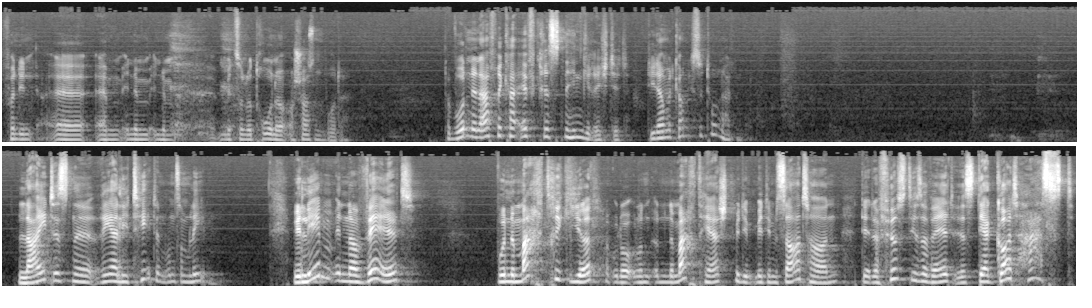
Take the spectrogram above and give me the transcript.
von den, äh, ähm, in einem, in einem, äh, mit so einer Drohne erschossen wurde. Da wurden in Afrika elf Christen hingerichtet, die damit gar nichts zu tun hatten. Leid ist eine Realität in unserem Leben. Wir leben in einer Welt, wo eine Macht regiert oder, oder eine Macht herrscht mit dem, mit dem Satan, der der Fürst dieser Welt ist, der Gott hasst.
